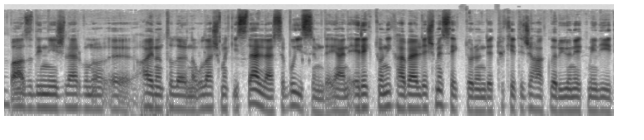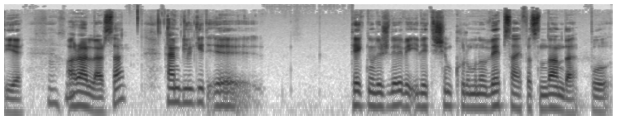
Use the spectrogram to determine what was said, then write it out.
bazı dinleyiciler bunu e, ayrıntılarına ulaşmak isterlerse bu isimde yani elektronik haberleşme sektöründe tüketici hakları yönetmeliği diye ararlarsa hem bilgi e, Teknolojileri ve İletişim Kurumu'nun web sayfasından da bu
